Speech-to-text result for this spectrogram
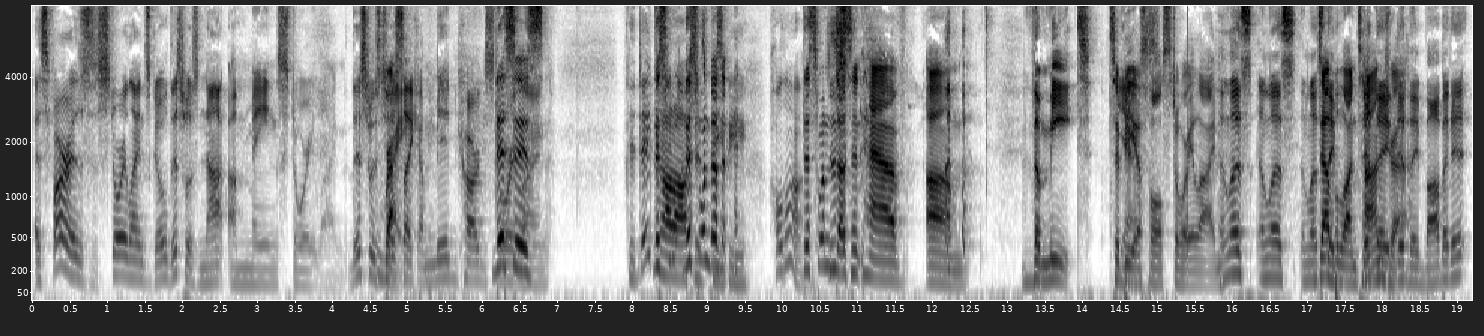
as far as storylines go, this was not a main storyline. This was just Right. like a mid card storyline. This is- Did they This cut one- off this his one doesn't- pee-pee? hold on. this one doesn't have um the meat to be a full storyline. Unless, unless, unless Double they, entendre. Did they, did they bob at it?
